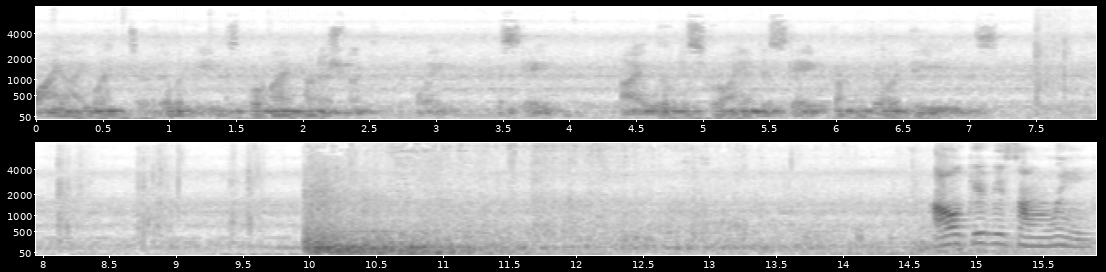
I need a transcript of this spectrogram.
Why I went to Philippines for my punishment. Wait, escape. I will destroy and escape from the Philippines. I'll give you some link.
